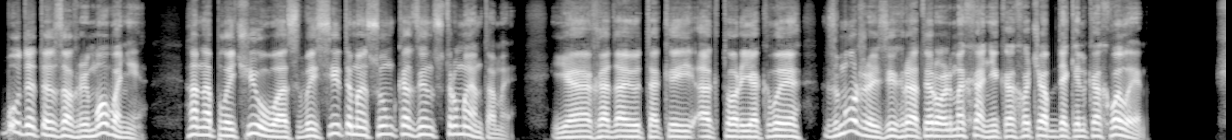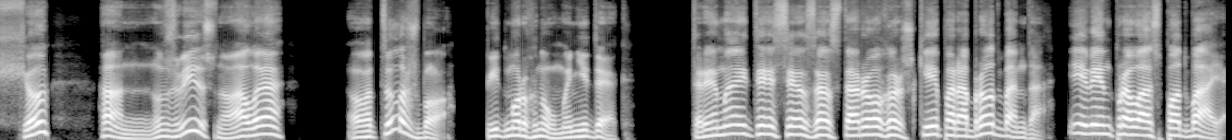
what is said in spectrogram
будете загримовані, а на плечі у вас висітиме сумка з інструментами. Я гадаю, такий актор, як ви, зможе зіграти роль механіка хоча б декілька хвилин. Що? А, ну, звісно, але. Отож бо, підморгнув мені дек. Тримайтеся за старого шкіпера Бродбенда, і він про вас подбає.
